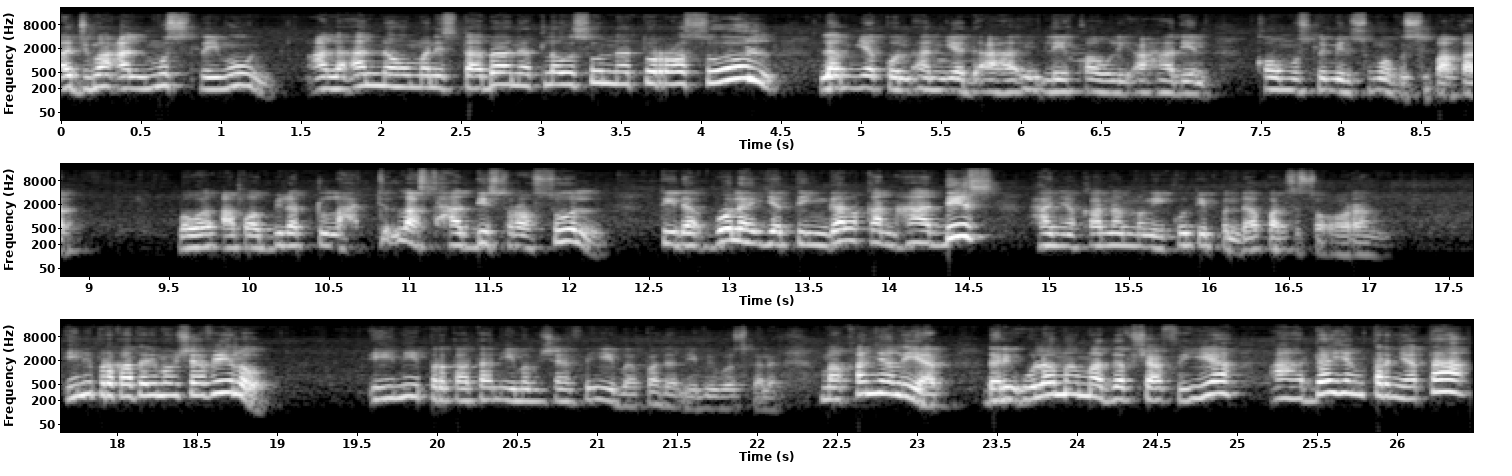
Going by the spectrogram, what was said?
ajma'al muslimun ala annahu man istabanat lahu sunnatur rasul lam yakun an yad'aha li qawli ahadin. Kaum muslimin semua bersepakat bahwa apabila telah jelas hadis Rasul, tidak boleh ia tinggalkan hadis hanya karena mengikuti pendapat seseorang. Ini perkataan Imam Syafi'i loh. Ini perkataan Imam Syafi'i, Bapak dan Ibu sekalian. Makanya lihat, dari ulama madhab Syafi'iyah, ada yang ternyata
